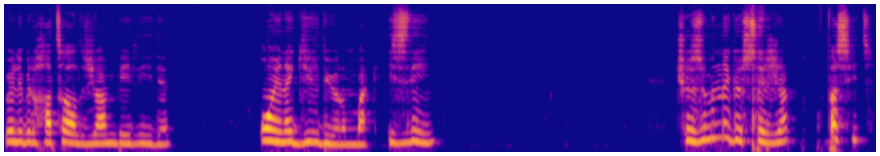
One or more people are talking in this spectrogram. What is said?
böyle bir hata alacağım belliydi. Oyuna gir diyorum bak. izleyin. Çözümünü de göstereceğim. Basit.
